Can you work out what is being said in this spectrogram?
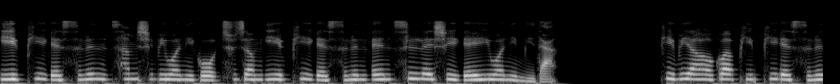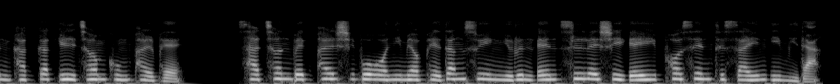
EPS는 32원이고 추정 EPS는 N/A1입니다. PBR과 BPS는 각각 1.08배, 4,185원이며 배당 수익률은 N/A% 사인입니다.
